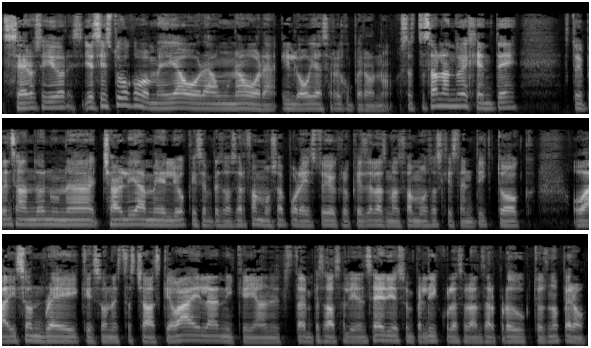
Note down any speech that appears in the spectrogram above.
cero seguidores. Y así estuvo como media hora, una hora, y luego ya se recuperó, ¿no? O sea, estás hablando de gente, estoy pensando en una Charlie Amelio que se empezó a hacer famosa por esto, yo creo que es de las más famosas que está en TikTok, o Addison Ray, que son estas chavas que bailan y que ya han empezado a salir en series o en películas o lanzar productos, ¿no? Pero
